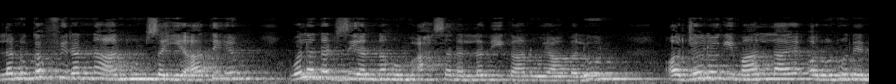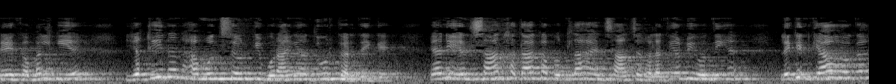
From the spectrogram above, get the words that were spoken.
لنکفرن عنہم سیئاتہم ولنجزی احسن الذی کانوا یعملون اور جو لوگ ایمان لائے اور انہوں نے نیک عمل کیے، یقیناً ہم ان سے ان کی برائیاں دور کر دیں گے۔ یعنی انسان خطا کا پتلا ہے، انسان سے غلطیاں بھی ہوتی ہیں، لیکن کیا ہوگا؟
